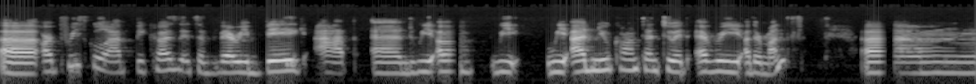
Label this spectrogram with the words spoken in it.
Uh, our preschool app, because it's a very big app, and we uh, we we add new content to it every other month. Um,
